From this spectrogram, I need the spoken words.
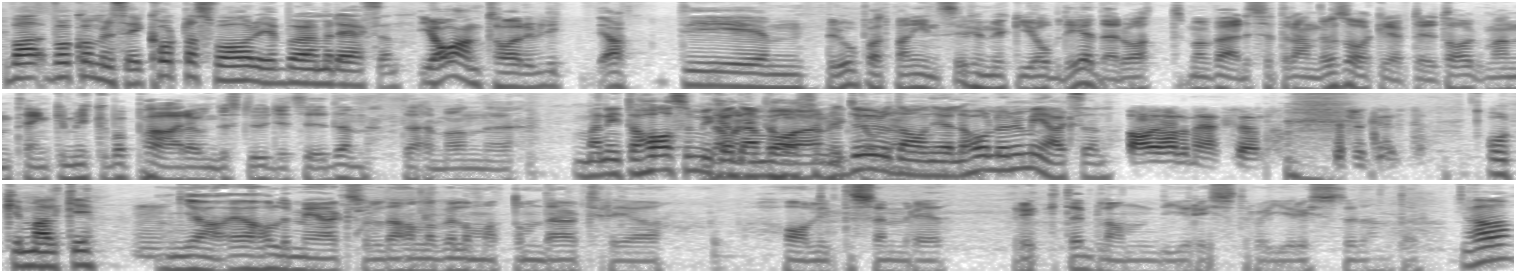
Va, vad kommer det sig? Korta svar, jag börjar med dig Axel. Jag antar att det mm, beror på att man inser hur mycket jobb det är där och att man värdesätter andra saker efter ett tag. Man tänker mycket på para under studietiden, där man... eh, Man inte har så mycket Där av den varan. Du då Daniel, håller du med Axel? Ja, jag håller med Axel. Definitivt. Och Malki? Ja, jag håller med Axel. Det handlar väl om att de där tre har lite sämre rykte bland jurister och juriststudenter. Ja,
